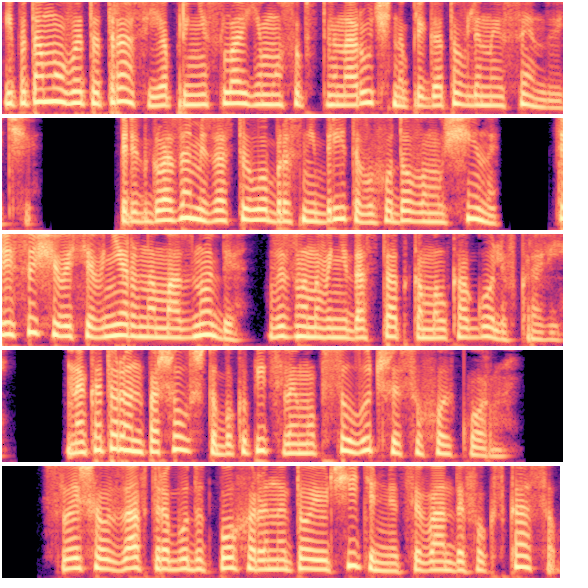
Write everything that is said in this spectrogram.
И потому в этот раз я принесла ему собственноручно приготовленные сэндвичи. Перед глазами застыл образ небритого худого мужчины, трясущегося в нервном ознобе, вызванного недостатком алкоголя в крови на который он пошел, чтобы купить своему псу лучший сухой корм. Слышал, завтра будут похороны той учительницы Ванды Фокскасл.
